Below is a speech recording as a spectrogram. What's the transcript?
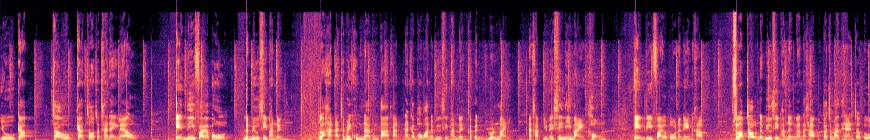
อยู่กับเจ้าการ์ดจอจากค่ายแดงอีกแล้ว AMD Fire Pro W4001 รหัสอาจจะไม่คุ้นหน้าคุ้นตากัน นั่นก็เพราะว่า W4001 ก็เป็นรุ่นใหม่นะครับ อยู่ในซีรีส์ใหม่ของ AMD Fire Pro นั่นเองนะครับสำหรับเจ้า W4001 นั้นนะครับ ก็จะมาแทนเจ้าตัว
